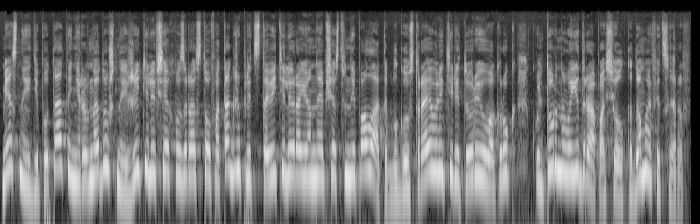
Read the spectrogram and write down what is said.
Местные депутаты, неравнодушные жители всех возрастов, а также представители районной общественной палаты благоустраивали территорию вокруг культурного ядра поселка Дома офицеров.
